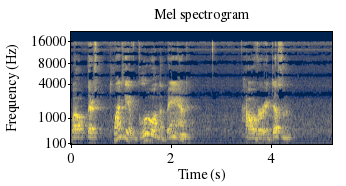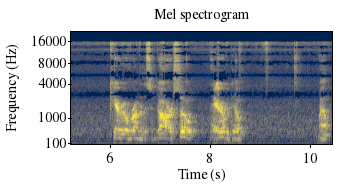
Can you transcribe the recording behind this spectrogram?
Well, there's plenty of glue on the band. However, it doesn't carry over onto the cigar, so there we go. Well,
